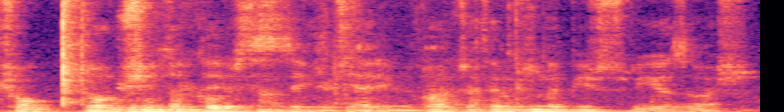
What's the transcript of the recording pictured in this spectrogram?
çok zor bir şekilde kalırsanız ihtiyacınız göstereyim. Arka tarafında bir sürü yazı var.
